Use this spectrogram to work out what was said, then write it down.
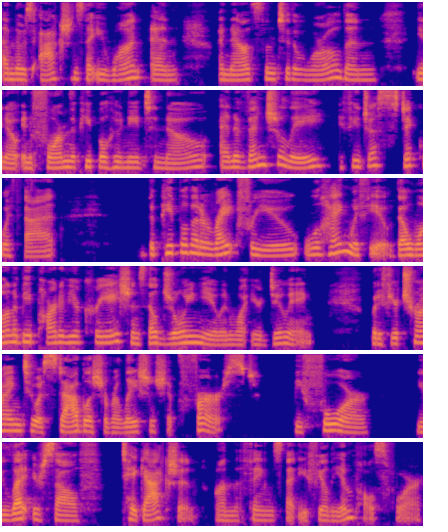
and those actions that you want and announce them to the world and you know inform the people who need to know. And eventually if you just stick with that the people that are right for you will hang with you. They'll want to be part of your creations. They'll join you in what you're doing. But if you're trying to establish a relationship first before you let yourself take action on the things that you feel the impulse for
